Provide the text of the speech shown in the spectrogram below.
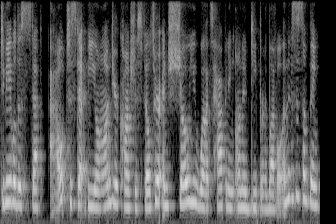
to be able to step out, to step beyond your conscious filter and show you what's happening on a deeper level. And this is something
